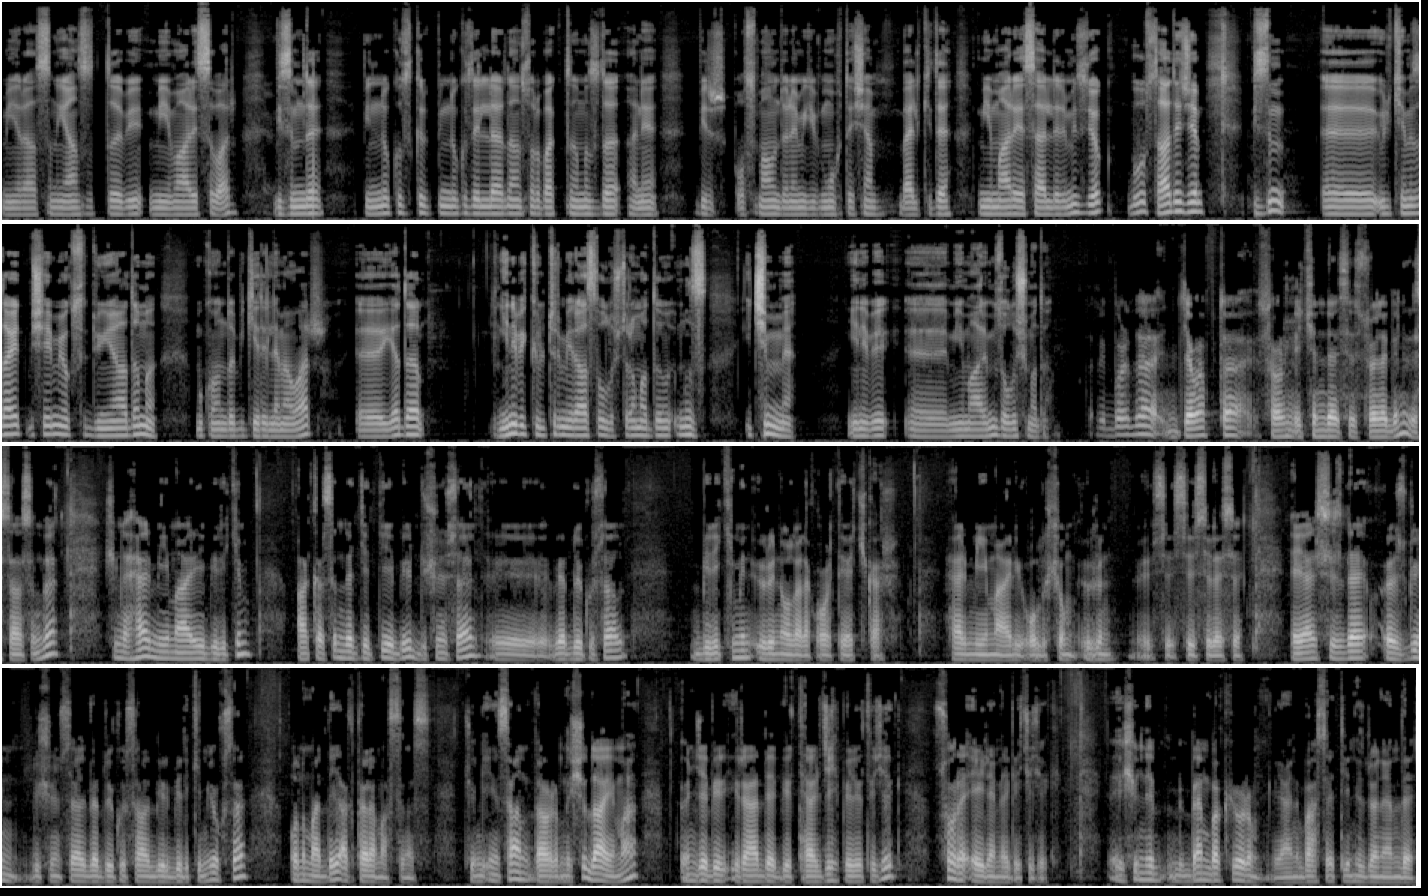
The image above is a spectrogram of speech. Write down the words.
mirasını yansıttığı bir mimarisi var. Bizim de 1940-1950'lerden sonra baktığımızda hani bir Osmanlı dönemi gibi muhteşem belki de mimari eserlerimiz yok. Bu sadece bizim e, ülkemize ait bir şey mi yoksa dünyada mı bu konuda bir gerileme var? E, ya da yeni bir kültür mirası oluşturamadığımız için mi yeni bir e, mimarimiz oluşmadı? Burada cevapta sorunun içinde siz söylediğiniz esasında şimdi her mimari birikim arkasında ciddi bir düşünsel e, ve duygusal birikimin ürünü olarak ortaya çıkar. Her mimari oluşum, ürün e, silsilesi. Eğer sizde özgün düşünsel ve duygusal bir birikim yoksa onu maddeye aktaramazsınız. Çünkü insan davranışı daima önce bir irade, bir tercih belirtecek, sonra eyleme geçecek. E şimdi ben bakıyorum yani bahsettiğiniz dönemde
